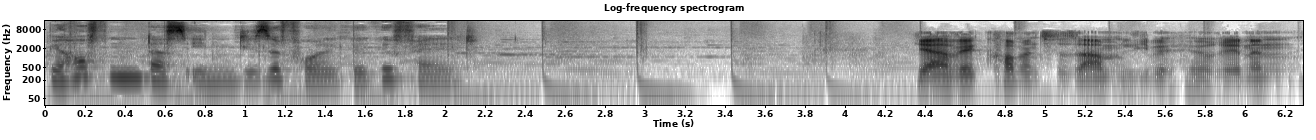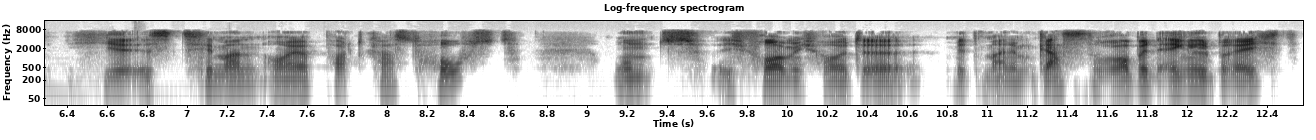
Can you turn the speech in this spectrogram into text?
Wir hoffen, dass Ihnen diese Folge gefällt. Ja, willkommen zusammen, liebe Hörerinnen. Hier ist Timmern, euer Podcast-Host. Und ich freue mich heute mit meinem Gast Robin Engelbrecht,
